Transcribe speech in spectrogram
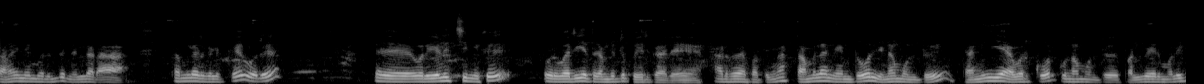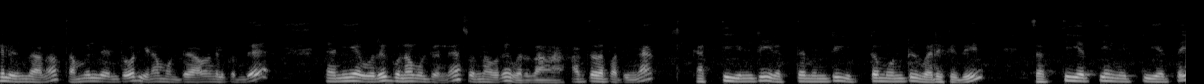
தலை நிமிர்ந்து நில்லடா. தமிழர்களுக்கு ஒரு ஒரு எழுச்சி மிகு ஒரு வரியை திறந்துட்டு போயிருக்காரு. அடுத்ததாக பார்த்தீங்கன்னா தமிழன் என்றோர் இனம் உண்டு தனியே அவர்க்கோர் குணம் உண்டு. பல்வேறு மொழிகள் இருந்தாலும் தமிழ் என்றோர் இனம் உண்டு. அவங்களுக்கு வந்து தனிய ஒரு குணம் உண்டுன்னு சொன்ன ஒரு இவர் தான் அடுத்ததை பார்த்தீங்கன்னா கத்தியின்றி இரத்தமின்றி யுத்தம் ஒன்று வருகுது. சத்தியத்தின் நித்தியத்தை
